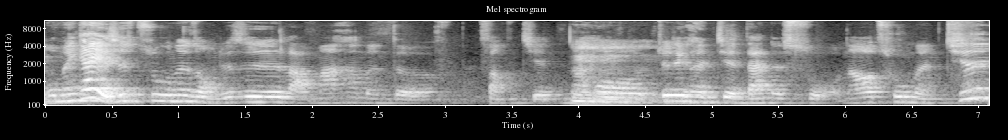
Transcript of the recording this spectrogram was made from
我们应该也是住那种就是喇嘛他们的房间，然后就是一个很简单的锁，然后出门。其实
